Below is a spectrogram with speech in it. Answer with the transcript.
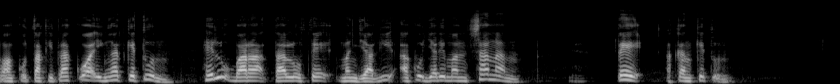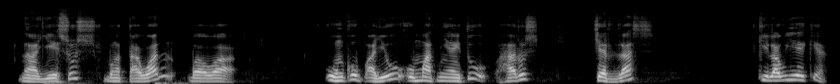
Wangku tak kita kuah ingat ketun. Helu bara talu te menjadi aku jadi mansanan. Te akan ketun. Nah Yesus pengetahuan bahwa ungkup ayu umatnya itu harus cerdas kilau ye kia.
